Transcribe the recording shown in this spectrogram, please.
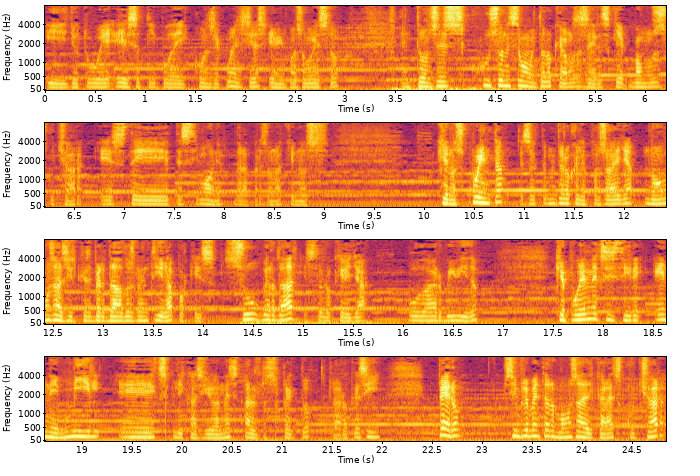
y yo tuve ese tipo de consecuencias y a mí pasó esto. Entonces, justo en este momento lo que vamos a hacer es que vamos a escuchar este testimonio de la persona que nos que nos cuenta exactamente lo que le pasó a ella. No vamos a decir que es verdad o es mentira, porque es su verdad, esto es lo que ella pudo haber vivido que pueden existir en mil eh, explicaciones al respecto, claro que sí, pero simplemente nos vamos a dedicar a escuchar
